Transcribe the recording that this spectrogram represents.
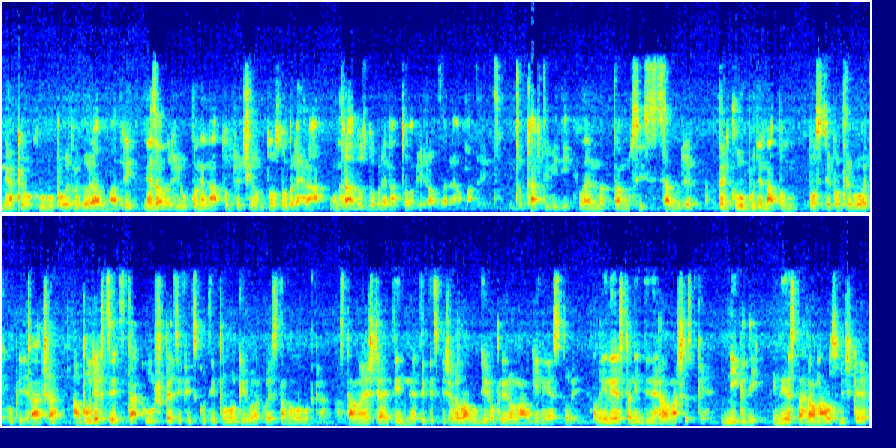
nejakého klubu, povedzme do Real Madrid, nezáleží úplne na tom, že či on dosť dobre hrá. On hrá dosť dobre na to, aby hral za Real Madrid to každý vidí. Len tam musí sadnúť, že ten klub bude na tom poste potrebovať kúpiť hráča a bude chcieť takú špecifickú typológiu, ako je Stano Lobotka. A Stano je ešte aj tým netypický, že veľa ľudí ho prirovnal k Iniestovi. Ale Iniesta nikdy nehral na šestke. Nikdy. Iniesta hral na osmičke,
